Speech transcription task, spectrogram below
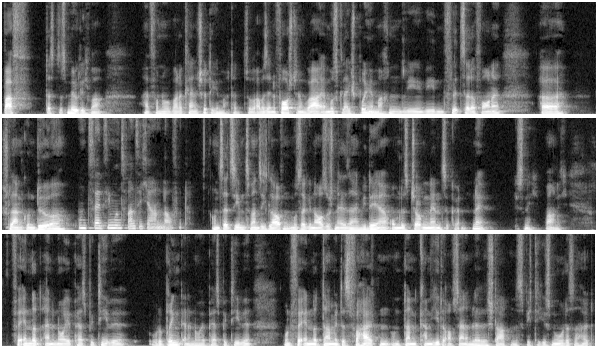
baff, dass das möglich war. Einfach nur, weil er kleine Schritte gemacht hat. So, aber seine Vorstellung war, er muss gleich Sprünge machen, wie, wie ein Flitzer da vorne, äh, schlank und dürr. Und seit 27 Jahren laufend. und seit 27 laufen, muss er genauso schnell sein wie der, um das Joggen nennen zu können. Nee, ist nicht, war nicht. Verändert eine neue Perspektive oder bringt eine neue Perspektive und verändert damit das Verhalten und dann kann jeder auf seinem Level starten. Das Wichtige ist nur, dass er halt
